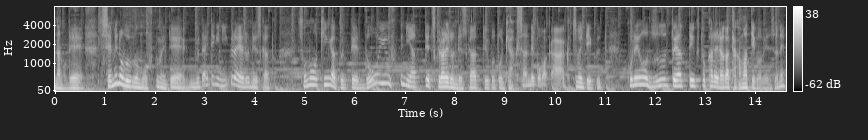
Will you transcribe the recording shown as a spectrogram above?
なので攻めの部分も含めて具体的にいくらやるんですかと。その金額ってどういうふうにやって作られるんですかっていうことを逆算で細かく詰めていくこれをずっとやっていくと彼らが高まっていくわけですよね。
